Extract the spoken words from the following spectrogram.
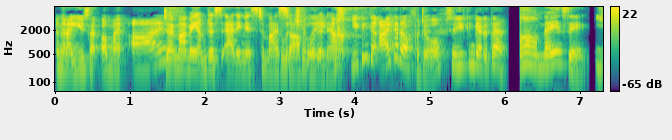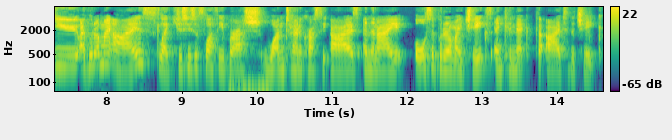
And then I use that on my eyes. Don't mind me. I'm just adding this to my staff Literally. order now. You can get, I get it off Adore, so you can get it there. Oh, amazing. You, I put it on my eyes, like just use a fluffy brush, one turn across the eyes, and then I also put it on my cheeks and connect the eye to the cheek.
